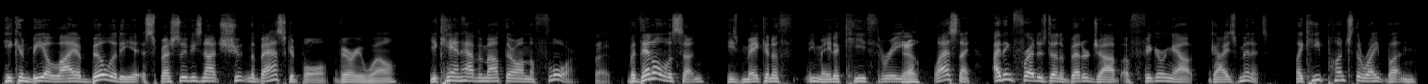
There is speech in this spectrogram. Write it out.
he can be a liability, especially if he's not shooting the basketball very well. You can't have him out there on the floor. Right. But then all of a sudden, he's making a th- he made a key three Yeah. last night. I think Fred has done a better job of figuring out guys' minutes. Like he punched the right button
